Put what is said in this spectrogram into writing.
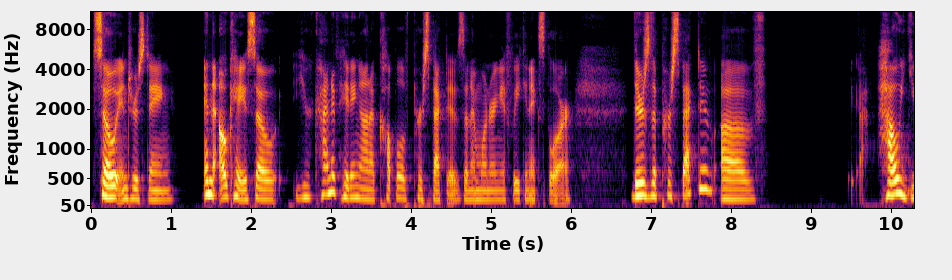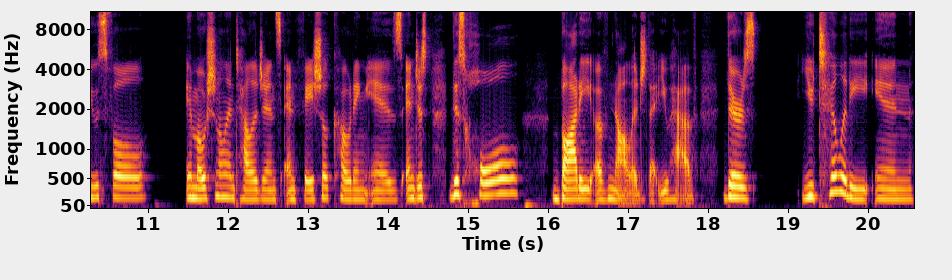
So interesting. And okay, so you're kind of hitting on a couple of perspectives and I'm wondering if we can explore. There's the perspective of how useful emotional intelligence and facial coding is, and just this whole body of knowledge that you have. There's utility in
